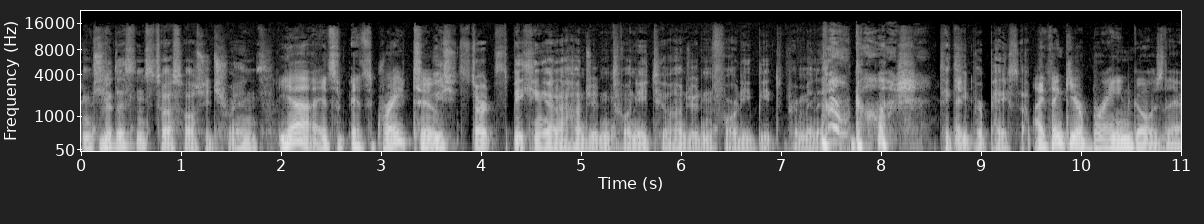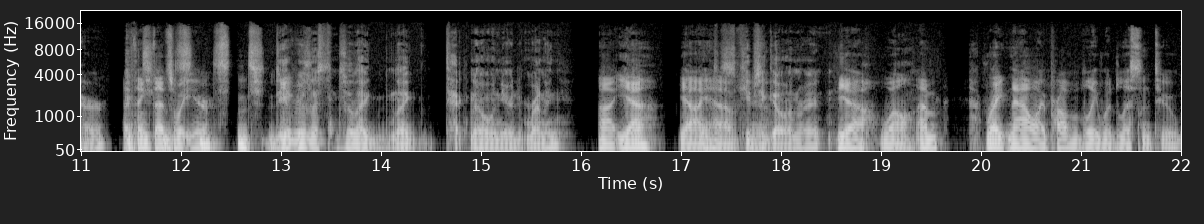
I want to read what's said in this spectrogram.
And she listens to us while she trains. yeah, it's it's great to. We should start speaking at 120 to 140 beats per minute oh gosh, to keep her pace up. I think your brain goes there. I think that's what you're. Do you ever listen to like like techno when you're running? Uh, yeah, yeah, I It just have. keeps yeah. you going, right? Yeah, well, I'm right now. I probably would listen to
